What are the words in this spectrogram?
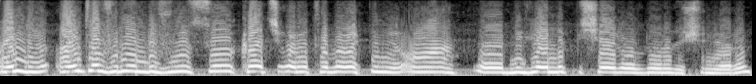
Aynı Eindhoven'ın nüfusu kaç onu tam olarak bilmiyorum ama e, milyonluk bir şehir olduğunu düşünüyorum.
